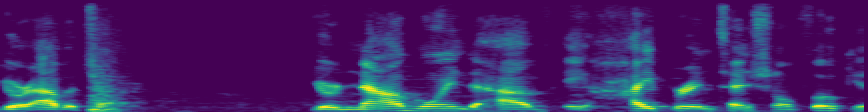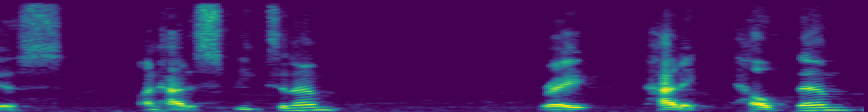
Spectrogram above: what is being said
your avatar. You're now going to have a hyper intentional focus on how to speak to them, right? How to help them,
